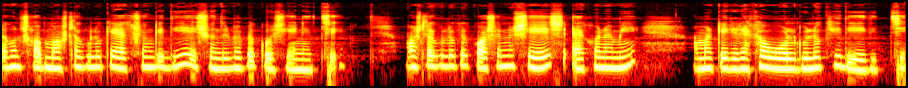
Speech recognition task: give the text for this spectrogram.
এখন সব মশলাগুলোকে একসঙ্গে দিয়ে সুন্দরভাবে কষিয়ে নিচ্ছি। মশলাগুলোকে কষানো শেষ, এখন আমি আমার কেটে রাখা ওলগুলোকে দিয়ে দিচ্ছি।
